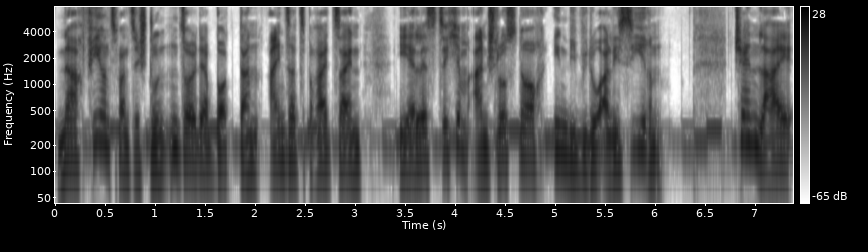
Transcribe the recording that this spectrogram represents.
Nach 24 Stunden soll der Bot dann einsatzbereit sein. Er lässt sich im Anschluss noch individualisieren. Chen Lai,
